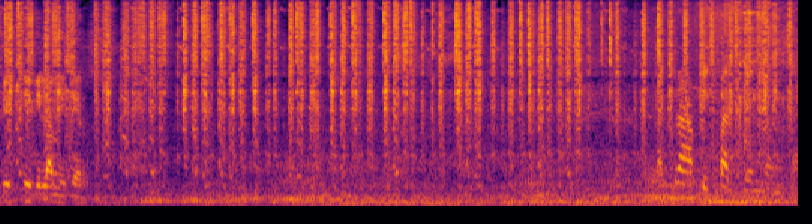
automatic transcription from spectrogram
50 kilometers. Nag-traffic pad yan lang sa.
